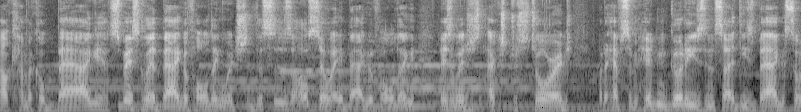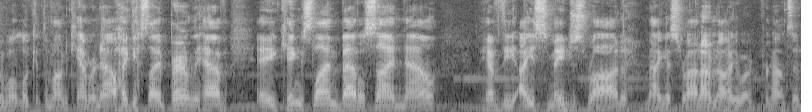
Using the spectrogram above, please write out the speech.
alchemical bag. It's basically a bag of holding, which this is also a bag of holding. Basically just extra storage, but I have some hidden goodies inside these bags, so we won't look at them on camera now. I guess I apparently have a King Slime battle sign now. We have the Ice Magus Rod, Magus Rod, I don't know how you want to pronounce it.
